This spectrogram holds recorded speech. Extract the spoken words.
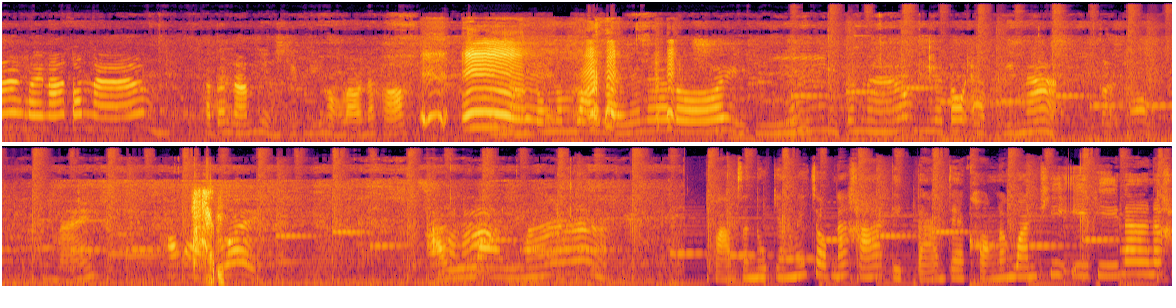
มากเลยนะต้นน้ำ ถ้าต้นน้ำเห็นคลิปนี้ของเรานะคะต้นน้ำต้องน้ำลายไหลแน่ๆเลยนี่ต้นน้ำที่จะโตแอบกินน่ะก่อนชอบเห็นไหมข้าวหอมด้วยอร่อยมาก ความสนุกยังไม่จบนะคะ ติดตามแจกของรางวัลที่ EP หน้านะค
